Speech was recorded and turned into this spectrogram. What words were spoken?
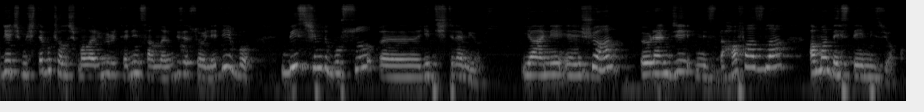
geçmişte bu çalışmaları yürüten insanların bize söylediği bu. Biz şimdi bursu yetiştiremiyoruz. Yani şu an öğrencimiz daha fazla ama desteğimiz yok.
